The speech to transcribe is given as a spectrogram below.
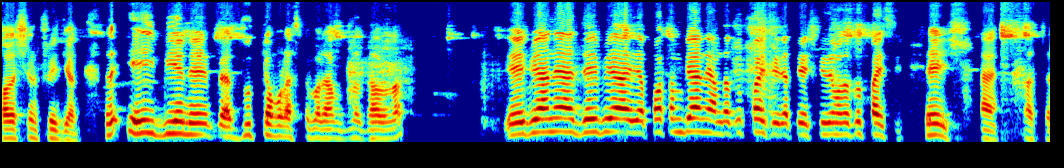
হলস্টিন ফ্রিজিয়ান তাহলে এই বিয়েনে দুধ কেমন আসতে পারে আপনার ধারণা? এই বিয়ানে যে বিয়া প্রথম বিয়ানে আমরা দুধ পাইছি এটা তেইশ কেজির মতো দুধ পাইছি। তেইশ? হ্যাঁ। আচ্ছা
